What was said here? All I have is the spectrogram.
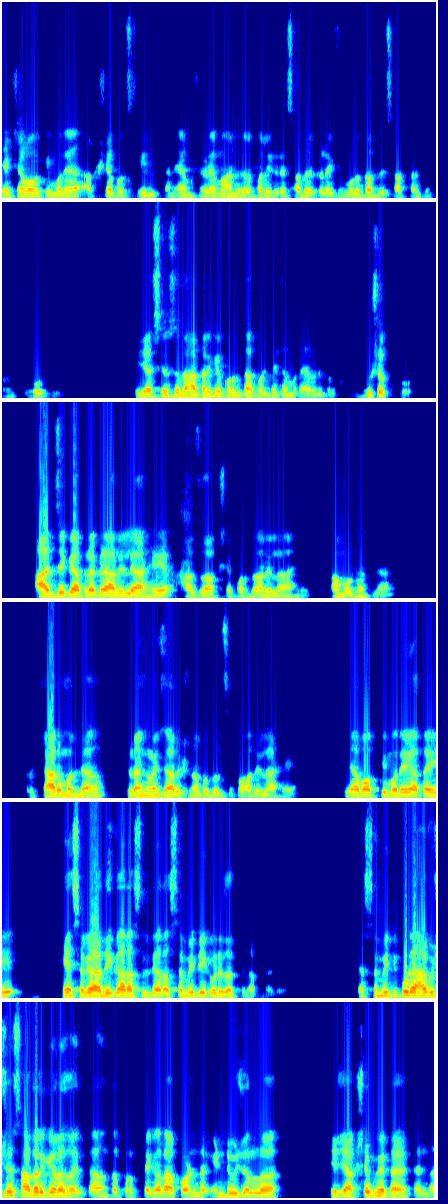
याच्या बाबतीमध्ये आक्षेप असतील त्यांनी आमच्याकडे महानगरपालिकेकडे सादर करण्याची मुदत आपली सात तारखेपर्यंत होती. ती जास्तीत जास्त दहा तारखेपर्यंत आपण त्याच्यामध्ये अवेलेबल होऊ शकतो. आज जे काही आपल्याकडे आलेले आहे हा जो आक्षेप अर्ज आलेला आहे कामोठ्यातल्या चार मधल्या क्रीडांगणाच्या आरक्षणाबद्दलचा तो आलेला आहे. या बाबतीमध्ये आता ही हे सगळे अधिकार असतील ते आता समितीकडे जातील आपल्याकडे. त्या समितीपुढे हा विषय सादर केला जाईल. त्यानंतर प्रत्येकाला आपण इंडिव्हिज्युअल हे जे आक्षेप घेत आहेत त्यांना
